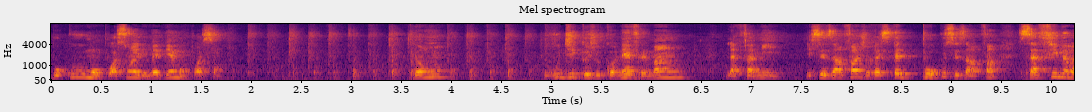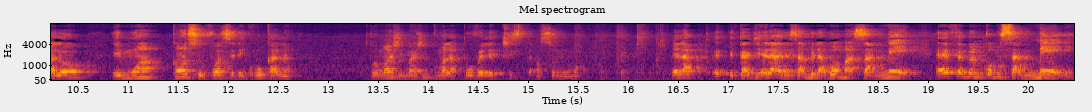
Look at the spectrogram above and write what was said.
beaucoup mon poisson, elle aimait bien mon poisson. Donc, pour vous dire que je connais vraiment la famille. Et ses enfants, je respecte beaucoup ses enfants. Sa fille même alors, et moi, quand on se voit, c'est des gros câlins. Vraiment, j'imagine comment la pauvre, elle est triste en ce moment. Elle a, dit, elle a ressemblé d'abord à sa mère. Elle fait même comme sa mère.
